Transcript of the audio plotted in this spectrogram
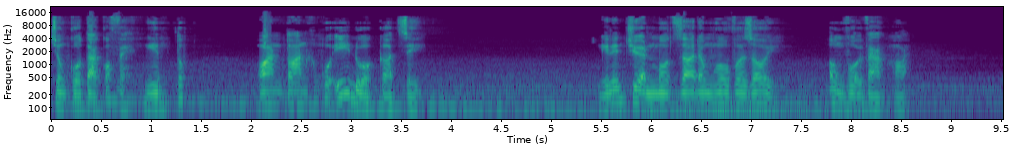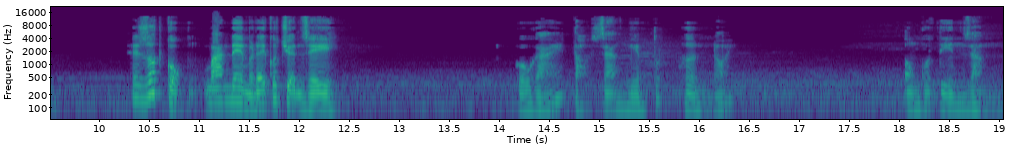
Trông cô ta có vẻ nghiêm túc, Hoàn toàn không có ý đùa cợt gì. Nghĩ đến chuyện một giờ đồng hồ vừa rồi, Ông vội vàng hỏi. Thế rốt cục ban đêm ở đây có chuyện gì? Cô gái tỏ ra nghiêm túc hơn nói Ông có tin rằng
